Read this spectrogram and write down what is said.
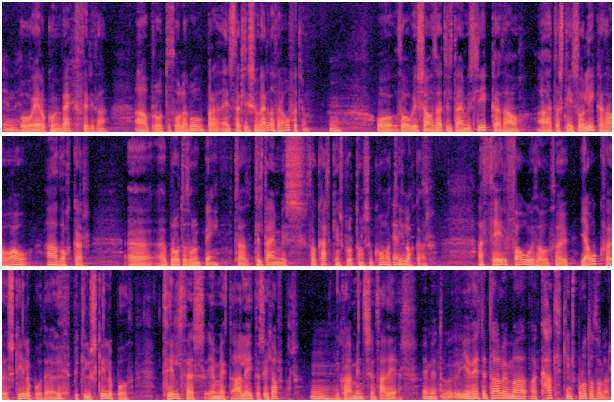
Einmitt. og eru að koma vekk fyrir það að brótuþólar og bara einstaklega sem verða fyrir áföllum. Mm. Og þó við sjáum það til dæmis líka þá að þetta snýst svo líka þá á að okkar uh, brótuþólum beint að til dæmis þá kalkinsbrótan sem koma til okkar að þeir fái þá þau jákvæðu skilabóð eða uppbyggilu skilabóð til þess einmitt að leita sér hjálpar mm -hmm. í hvaða mynd sem það er. Einmitt, ég veitir tala um að, að kallkynns brótaþólar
